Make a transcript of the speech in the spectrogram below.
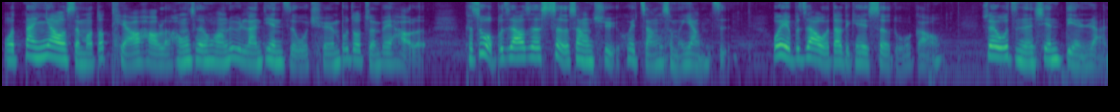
我弹药什么都调好了，红橙黄绿蓝靛紫我全部都准备好了。可是我不知道这射上去会长什么样子，我也不知道我到底可以射多高，所以我只能先点燃，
